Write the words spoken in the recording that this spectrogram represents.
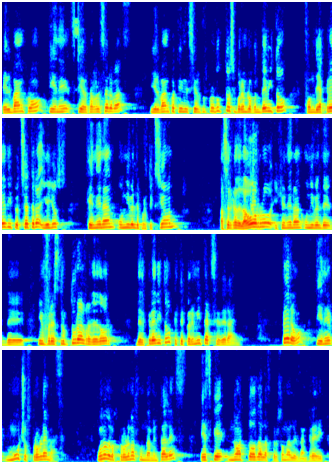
el banco tiene ciertas reservas y el banco tiene ciertos productos y por ejemplo con débito, fondea crédito, etcétera, y ellos generan un nivel de protección acerca del ahorro y generan un nivel de, de infraestructura alrededor del crédito que te permite acceder a él. Pero tiene muchos problemas. Uno de los problemas fundamentales es que no a todas las personas les dan crédito.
